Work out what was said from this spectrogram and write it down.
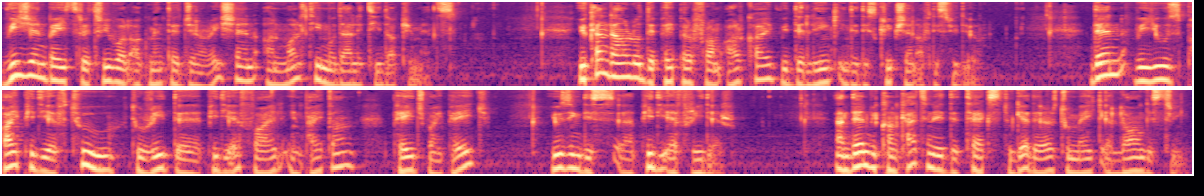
Vision-Based Retrieval Augmented Generation on Multimodality Documents. You can download the paper from arXiv with the link in the description of this video. Then we use PyPDF2 to read the PDF file in Python page by page using this uh, PDF reader. And then we concatenate the text together to make a long string.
